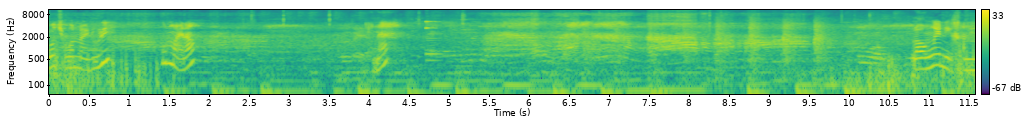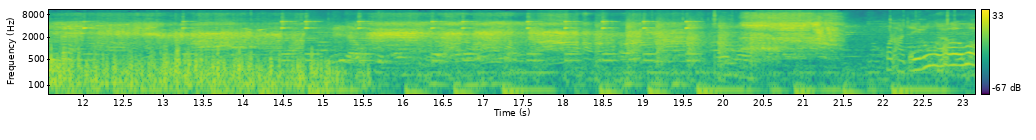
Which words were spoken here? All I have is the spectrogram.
ว่าชนหน่อยดูดิพูดใหม่นะเห็นนะลองเล่นอีกคันนึงก็ได้บางคนอาจจะรู้ไงเออว่า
